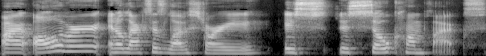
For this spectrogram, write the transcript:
Oliver and Alexa's love story is is so complex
